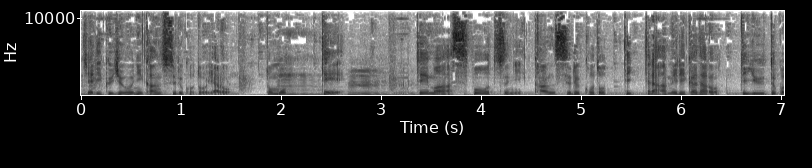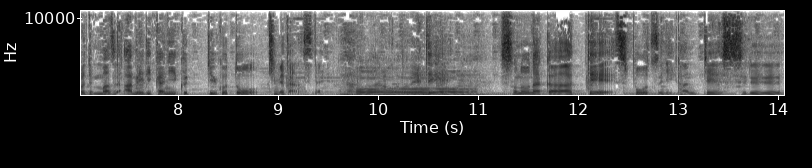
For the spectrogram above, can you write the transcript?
じゃあ陸上に関することをやろうと思って、で、まあスポーツに関することって言ったらアメリカだろうっていうところで、まずアメリカに行くっていうことを決めたんですね。なるほどね。で、その中でスポーツに関係する、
